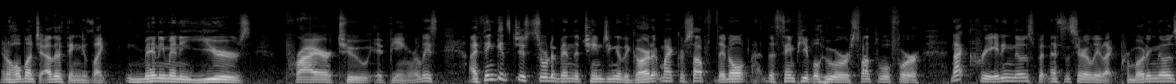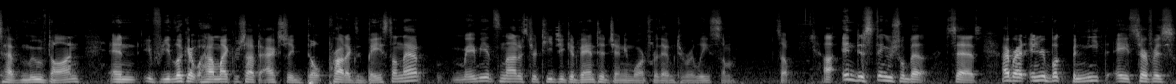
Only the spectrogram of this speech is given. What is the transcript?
and a whole bunch of other things like many many years prior to it being released. I think it's just sort of been the changing of the guard at Microsoft. They don't, the same people who are responsible for not creating those, but necessarily like promoting those have moved on. And if you look at how Microsoft actually built products based on that, maybe it's not a strategic advantage anymore for them to release them. So, uh, Indistinguishable says, Hi, Brad. In your book, Beneath a Surface,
